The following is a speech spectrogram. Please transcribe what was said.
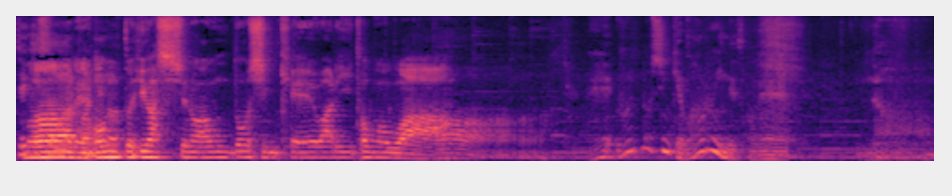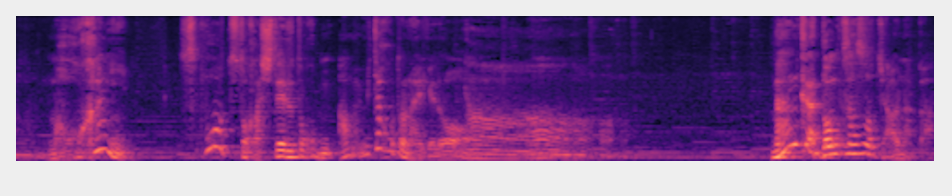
できそうまあねな感じが。本当東のは運動神経悪いと思うわ。え運動神経悪いんですかね？まあ他にスポーツとかしてるとこあんま見たことないけど。あなんかどんくさそうちゃう？なんか。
